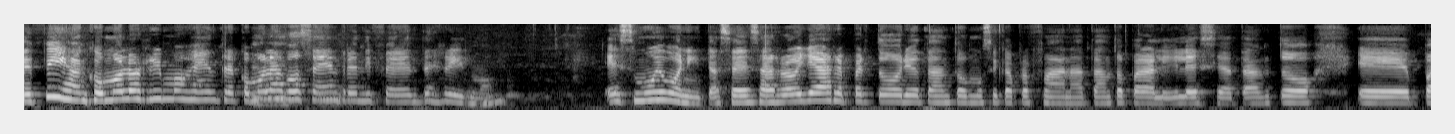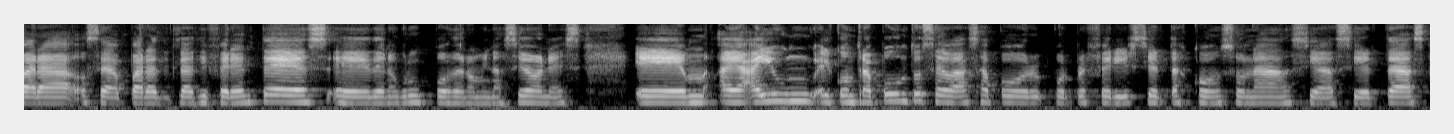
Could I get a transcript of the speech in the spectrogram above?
¿Se fijan cómo los ritmos entran, cómo las voces entran en diferentes ritmos? Es muy bonita, se desarrolla repertorio, tanto música profana, tanto para la iglesia, tanto eh, para, o sea, para las diferentes eh, grupos, denominaciones. Em, hay un, el contrapunto se basa por, por, preferir ciertas consonancias, ciertas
